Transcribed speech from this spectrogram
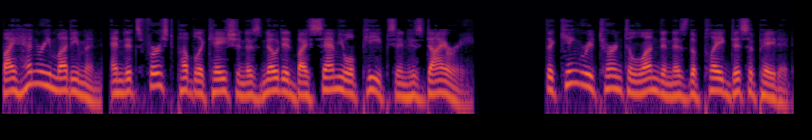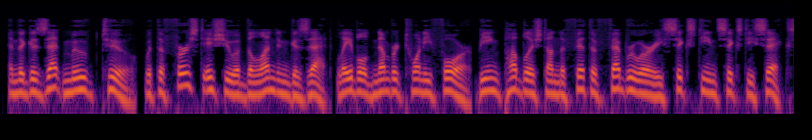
by Henry Muddiman, and its first publication is noted by Samuel Pepys in his diary. The king returned to London as the plague dissipated, and the Gazette moved too, with the first issue of the London Gazette labelled No. 24 being published on 5 February 1666.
